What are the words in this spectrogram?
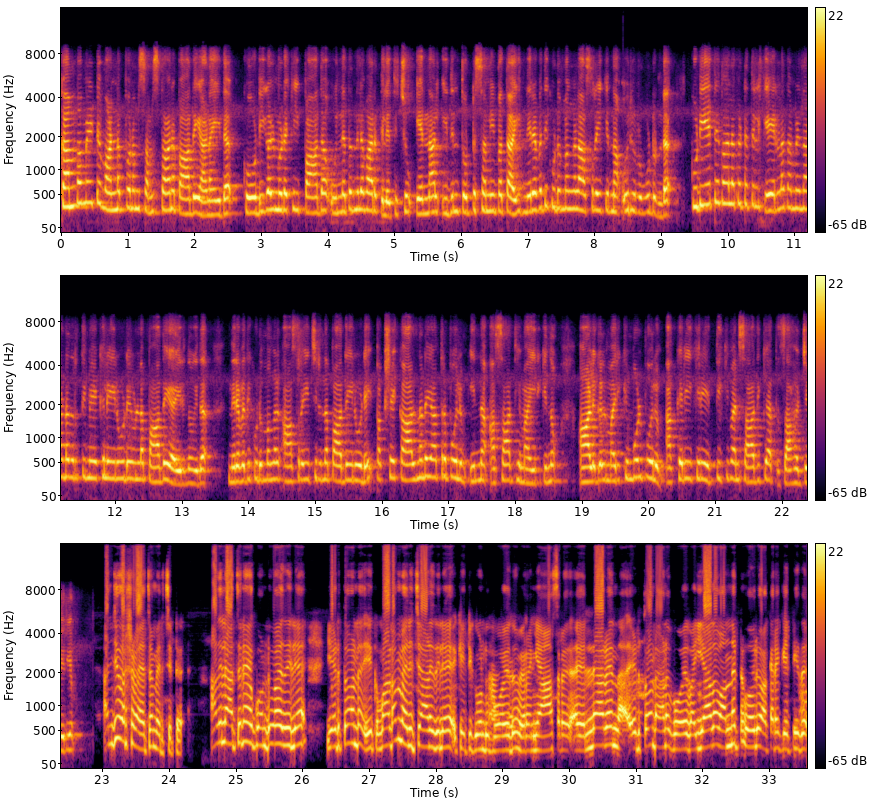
കമ്പമേട്ട് വണ്ണപ്പുറം സംസ്ഥാന പാതയാണ് ഇത്. കോടികൾ മുടക്കി പാത ഉന്നത നിലവാരത്തിലെത്തിച്ചു. എന്നാൽ ഇതിന് തൊട്ടു സമീപത്തായി നിരവധി കുടുംബങ്ങൾ ആശ്രയിക്കുന്ന ഒരു റോഡുണ്ട്. കുടിയേറ്റ കാലഘട്ടത്തിൽ കേരള തമിഴ്നാട് അതിർത്തി മേഖലയിലൂടെയുള്ള പാതയായിരുന്നു ഇത്. നിരവധി കുടുംബങ്ങൾ ആശ്രയിച്ചിരുന്ന പാതയിലൂടെ പക്ഷേ കാൽനടയാത്ര പോലും ഇന്ന് അസാധ്യമായിരിക്കുന്നു. ആളുകൾ മരിക്കുമ്പോൾ പോലും അക്കരെ ഇക്കരെ എത്തിക്കുവാൻ സാധിക്കാത്ത സാഹചര്യം. അഞ്ചു വർഷമായി മരിച്ചിട്ട്. അതിൽ അച്ഛനെ കൊണ്ടുപോയതിൽ എടുത്തോണ്ട് വടം വലിച്ചാണ് ഇതിലെ കെട്ടിക്കൊണ്ട് പോയതും ഇറങ്ങി ആശ്രയ എല്ലാവരെയും എടുത്തോണ്ടാണ് പോയത്. വയ്യാതെ വന്നിട്ട് പോലും അക്കരെ കെട്ടിയത്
